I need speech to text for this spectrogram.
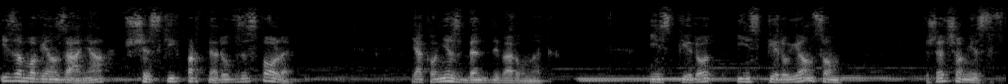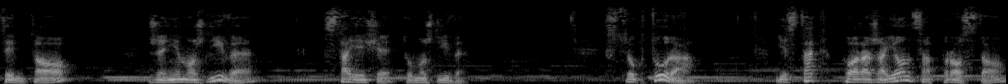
i zobowiązania wszystkich partnerów w zespole, jako niezbędny warunek. Inspiru- inspirującą rzeczą jest w tym to, że niemożliwe staje się tu możliwe. Struktura jest tak porażająca prosto,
